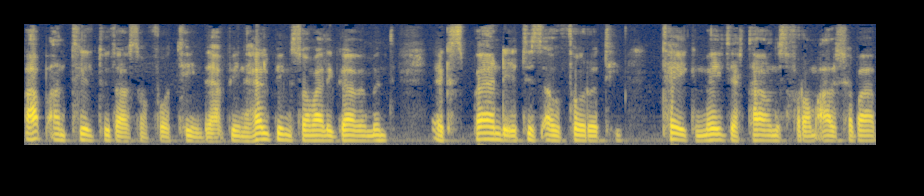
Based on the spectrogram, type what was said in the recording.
up until 2014 they have been helping somali government expand its authority take major towns from Al Shabaab,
